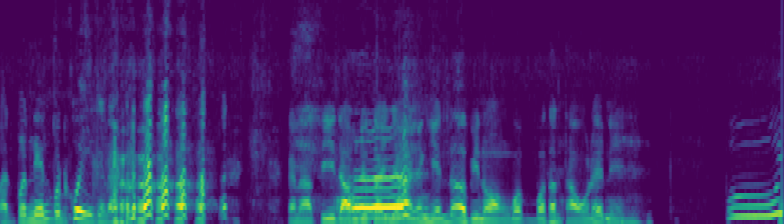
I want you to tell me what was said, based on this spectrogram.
ปัดเปิ้นเน้นเปิ้นคุยกันนะำขนาดสีดำอยู่ใต้หญ้ายังเห็นเด้อพี่น้องบ่บ่ท่านเฒ่าเด้นี่ปุ้ย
